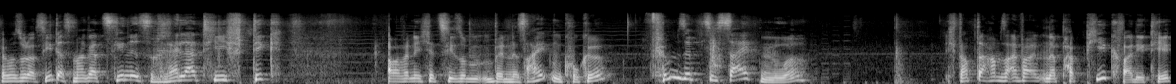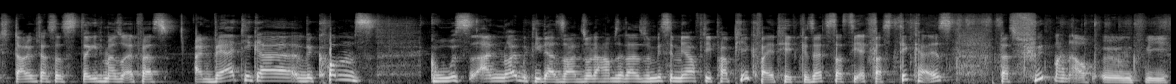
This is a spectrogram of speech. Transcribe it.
wenn man so das sieht, das Magazin ist relativ dick. Aber wenn ich jetzt hier so in die Seiten gucke, 75 Seiten nur. Ich glaube, da haben sie einfach eine Papierqualität, dadurch, dass es, denke ich mal, so etwas ein wertiger Willkommensgruß an Neumitglieder sein soll. Da haben sie da so ein bisschen mehr auf die Papierqualität gesetzt, dass die etwas dicker ist. Das fühlt man auch irgendwie.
